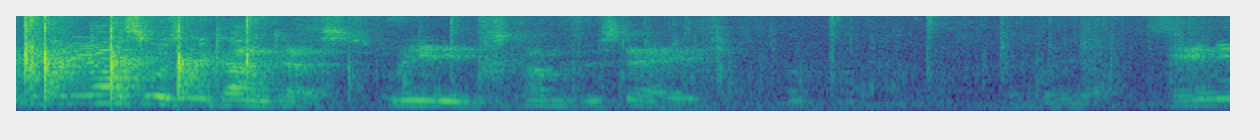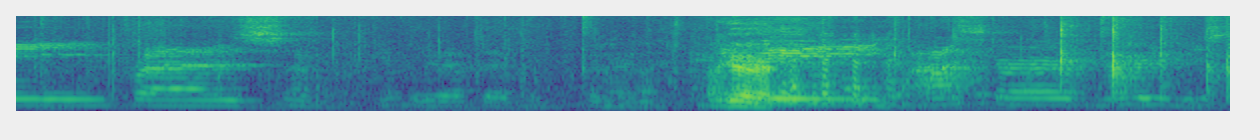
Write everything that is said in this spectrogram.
Anybody else who was in the contest, please come to the stage. Amy, Prez, I can't believe I have to. okay. Amy, Oscar, remember you just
